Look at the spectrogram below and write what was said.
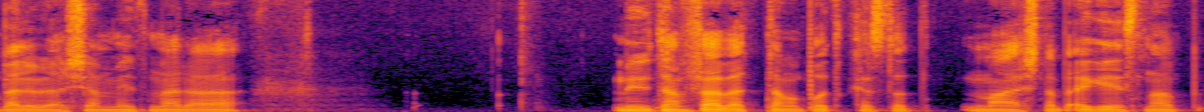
belőle semmit, mert miután felvettem a podcastot másnap, egész nap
